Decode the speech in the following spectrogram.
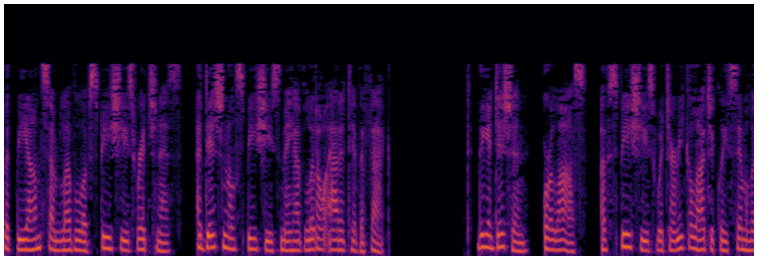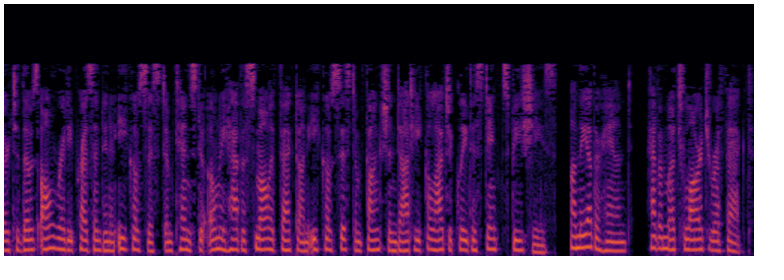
but beyond some level of species richness, additional species may have little additive effect. The addition, or loss, of species which are ecologically similar to those already present in an ecosystem tends to only have a small effect on ecosystem function. Ecologically distinct species, on the other hand, have a much larger effect.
